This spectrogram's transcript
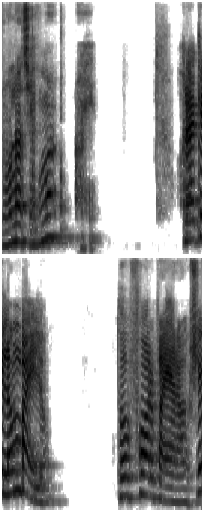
રોના છેદમાં અહીં અને આખી લંબાઈ લો. તો ફોર પાયર આવશે.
